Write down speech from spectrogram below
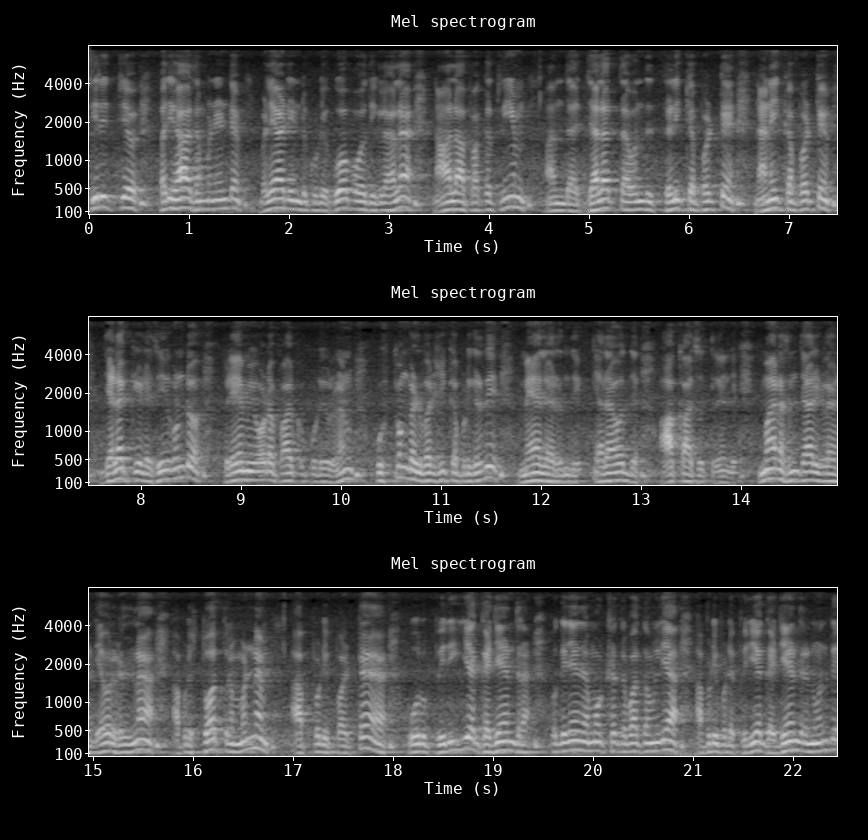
சிரித்து பரிகாசம் பண்ணிட்டு விளையாடிட்டு கூடிய கோபவதிகளால் நாலா பக்கத்துலையும் அந்த ஜலத்தை வந்து தெளிக்கப்பட்டு நனைக்கப்பட்டு ஜலக்கீடை செய்து கொண்டு பிரேமையோடு பார்க்கக்கூடியவர்களும் புஷ்பங்கள் வருஷிக்கப்படுகிறது. மேலிருந்து அதாவது ஆகாசத்திலிருந்து விமான சஞ்சாரிகளான தேவர்கள்னா அப்படி ஸ்தோத்திரம் பண்ண அப்படிப்பட்ட ஒரு பெரிய கஜேந்திரன். இப்போ கஜேந்திர மோட்சத்தை பார்த்தோம் இல்லையா? அப்படிப்பட்ட பெரிய கஜேந்திரன் வந்து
